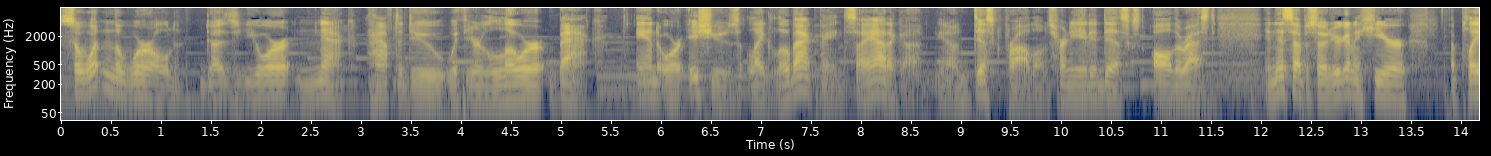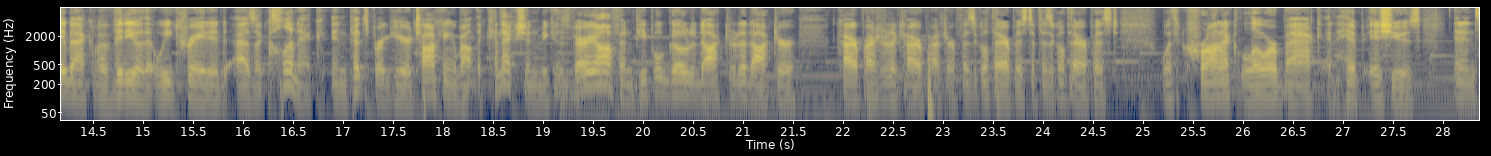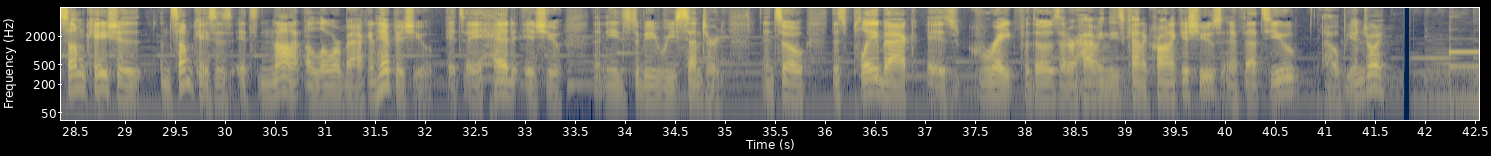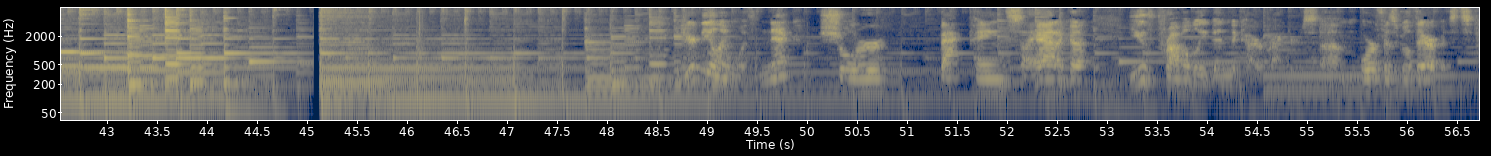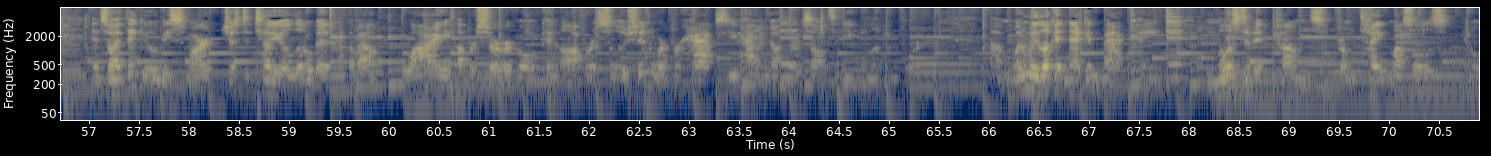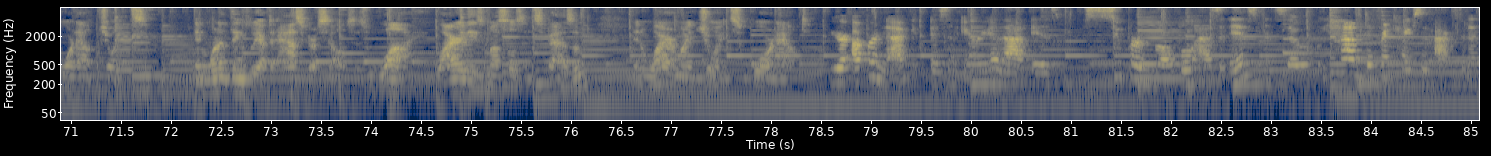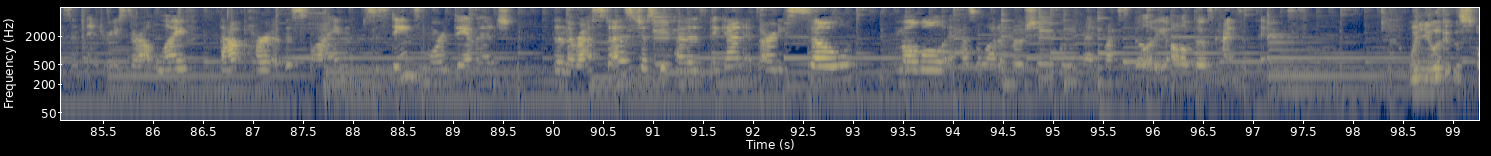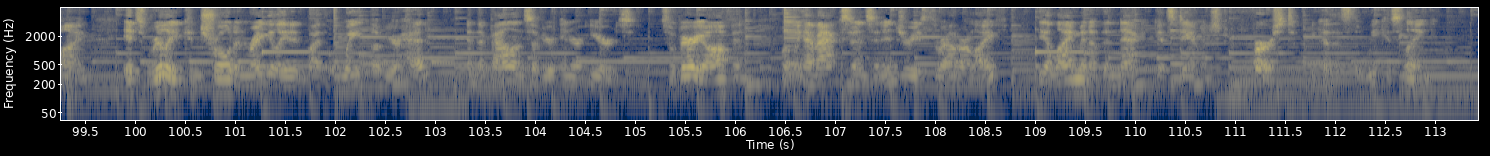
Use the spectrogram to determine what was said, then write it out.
So, what in the world does your neck have to do with your lower back and or issues like low back pain, sciatica, you know, disc problems, herniated discs, all the rest? In this episode, you're going to hear a playback of a video that we created as a clinic in Pittsburgh here talking about the connection because very often people go to doctor to doctor chiropractor to chiropractor, physical therapist to physical therapist with chronic lower back and hip issues. And in some cases, in some cases, it's not a lower back and hip issue. It's a head issue that needs to be recentered. And so this playback is great for those that are having these kind of chronic issues. And if that's you, I hope you enjoy. If you're dealing with neck, shoulder, back pain, sciatica, you've probably been to chiropractors um, or physical therapists. And so I think it would be smart just to tell you a little bit about why upper cervical can offer a solution where perhaps you haven't gotten the results that you've been looking for. Um, when we look at neck and back pain, most of it comes from tight muscles and worn out joints. And one of the things we have to ask ourselves is why? Why are these muscles in spasm and why are my joints worn out? Your upper neck is an area that is super mobile as it is, and so we have different types of accidents and injuries throughout life. That part of the spine sustains more damage than the rest does just because, again, it's already so mobile, it has a lot of motion, movement, flexibility, all of those kinds of things. When you look at the spine, it's really controlled and regulated by the weight of your head and the balance of your inner ears. So very often when we have accidents and injuries throughout our life, the alignment of the neck gets damaged first because it's the weakest link.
